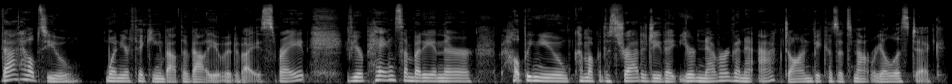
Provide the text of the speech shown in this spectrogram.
That helps you when you're thinking about the value of advice, right? If you're paying somebody and they're helping you come up with a strategy that you're never going to act on because it's not realistic,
